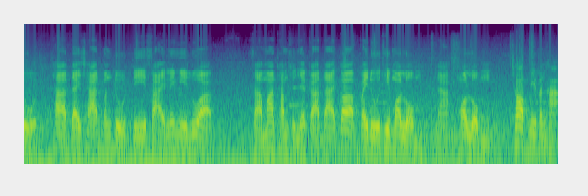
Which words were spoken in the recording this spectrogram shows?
ดูด ถ้าไดชาร์จมันดูดดีสายไม่มีรั่ว สามารถทำสุญญากาศได้ก็ไปดูที่หม้อลมนะหม้อลมชอบมีปัญหา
